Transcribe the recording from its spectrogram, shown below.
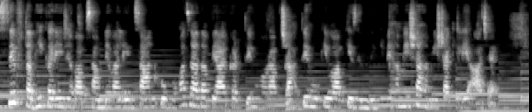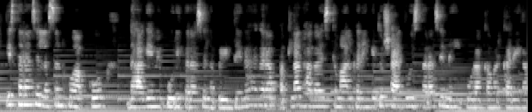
सिर्फ़ तभी करें जब आप सामने वाले इंसान को बहुत ज़्यादा प्यार करते हो और आप चाहते हो कि वो आपकी ज़िंदगी में हमेशा हमेशा के लिए आ जाए। इस तरह से लसन को आपको धागे में पूरी तरह से लपेट देना है। अगर आप पतला धागा इस्तेमाल करेंगे तो शायद वो इस तरह से नहीं पूरा कवर करेगा।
